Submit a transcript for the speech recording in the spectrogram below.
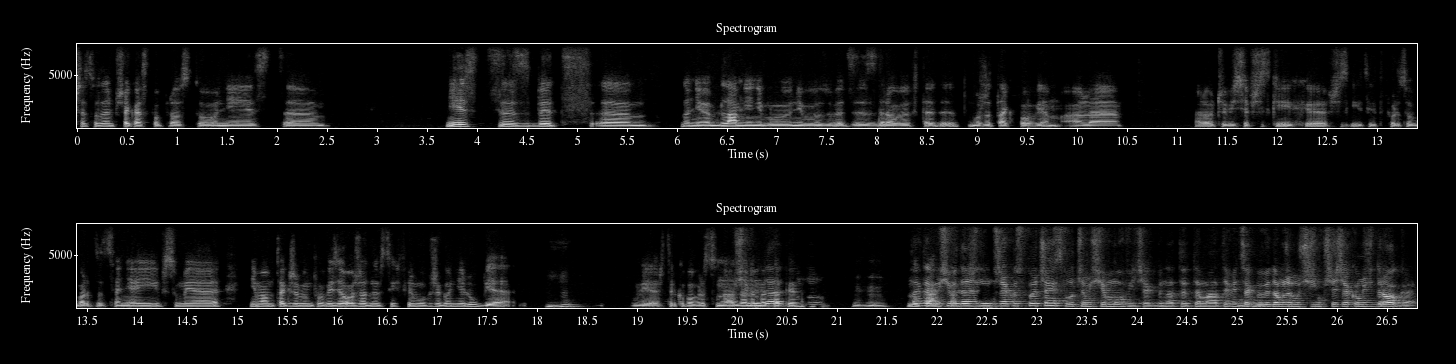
często ten przekaz po prostu nie jest, nie jest zbyt, no nie wiem, dla mnie nie był, nie był zbyt zdrowy wtedy, może tak powiem, ale, ale oczywiście wszystkich, wszystkich tych twórców bardzo cenię i w sumie nie mam tak, żebym powiedział o żadnym z tych filmów, że go nie lubię. Mhm. Wiesz, tylko po prostu na danym etapie. Mhm. Mhm. No tak, tak, mi się tak. wydaje, że jako społeczeństwo uczymy się mówić jakby na te tematy, więc jakby mhm. wiadomo, że musimy przejść jakąś drogę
